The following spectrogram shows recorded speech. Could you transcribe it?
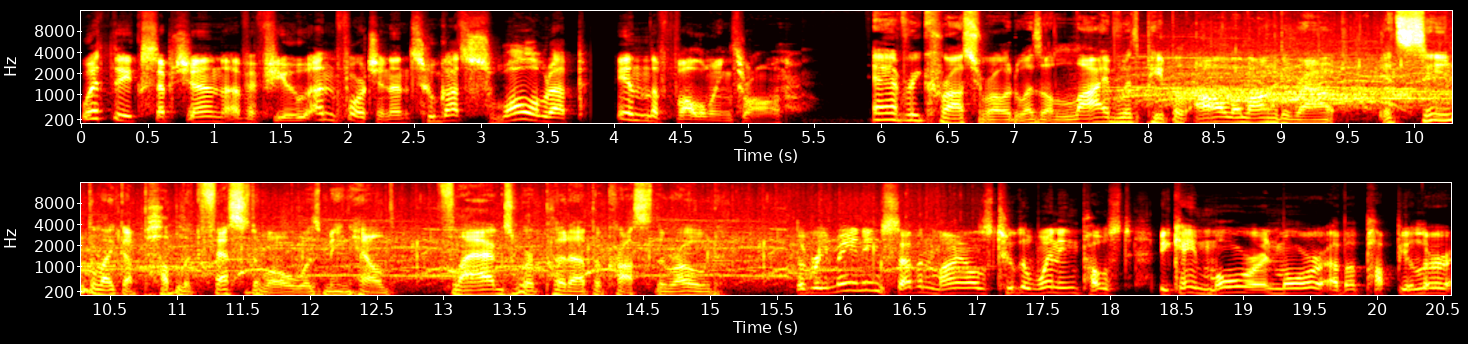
with the exception of a few unfortunates who got swallowed up in the following throng. Every crossroad was alive with people all along the route. It seemed like a public festival was being held. Flags were put up across the road. The remaining seven miles to the winning post became more and more of a popular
